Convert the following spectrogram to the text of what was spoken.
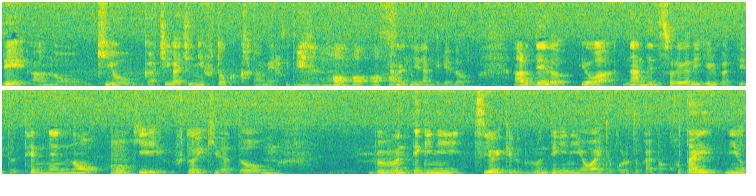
であの木をガチガチに太く固めるみたいな感じなんだけどある程度要はなんでそれができるかっていうと天然の大きい太い木だと、うん部分的に強いけど部分的に弱いところとかやっぱ個体によっ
